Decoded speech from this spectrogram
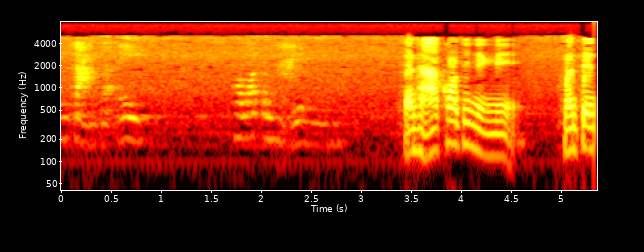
มันต่างกับไอ้ภาวะปัญหายังไงปัญหาข้อที่หนึ่งนี่ มันเป็น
